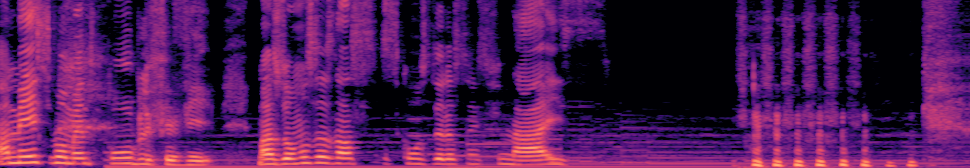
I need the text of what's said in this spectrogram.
Amei esse momento público, Fevi. Mas vamos às nossas considerações finais.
